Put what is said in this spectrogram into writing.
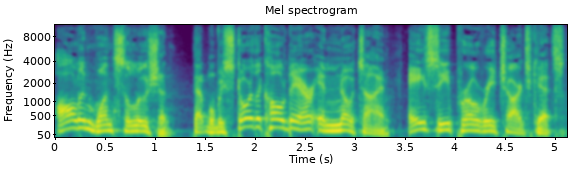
all in one solution that will restore the cold air in no time. AC Pro Recharge Kits.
